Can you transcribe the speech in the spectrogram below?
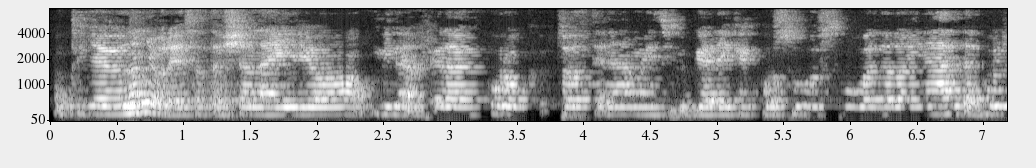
ott ugye ő nagyon részletesen leírja mindenféle korok történelmét, függelékek hosszú-hosszú oldalain át, de hogy,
